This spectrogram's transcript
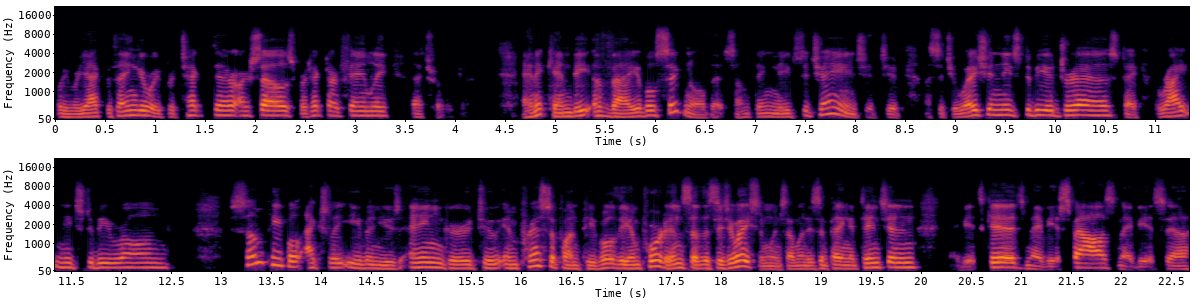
we react with anger, we protect their, ourselves, protect our family. That's really good. And it can be a valuable signal that something needs to change. It, a situation needs to be addressed, a right needs to be wronged. Some people actually even use anger to impress upon people the importance of the situation. When someone isn't paying attention, maybe it's kids, maybe it's spouse, maybe it's uh,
